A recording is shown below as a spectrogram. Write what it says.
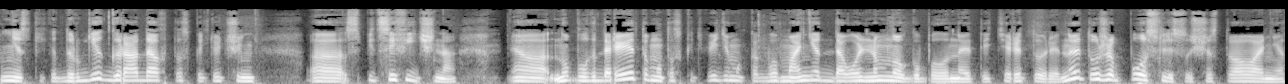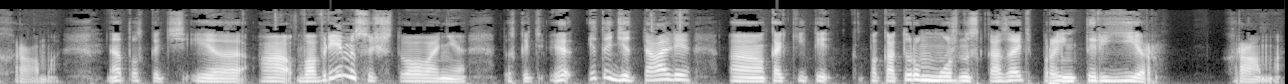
в нескольких других городах, так сказать, очень э, специфично. Э, но благодаря этому, так сказать, видимо, как бы монет довольно много было на этой территории. Но это уже после существования храма. Да, так сказать, э, а во время существования, так сказать, э, это детали э, какие-то, по которым можно сказать про интерьер храма.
